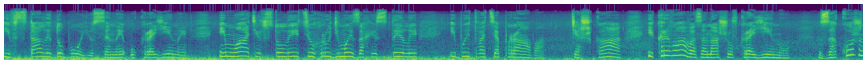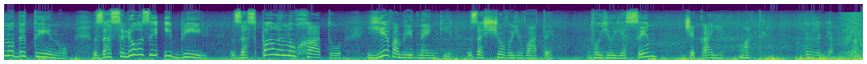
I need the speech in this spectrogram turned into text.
І встали до бою сини України, і матір столицю грудьми захистили, і битва ця права, тяжка і кривава за нашу Вкраїну, за кожну дитину, за сльози і біль, за спалену хату. Є вам, рідненькі, за що воювати. Воює син, чекає мати. Дуже дякую.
